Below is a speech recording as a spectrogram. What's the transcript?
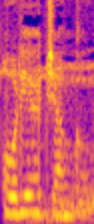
Audio Jungle.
